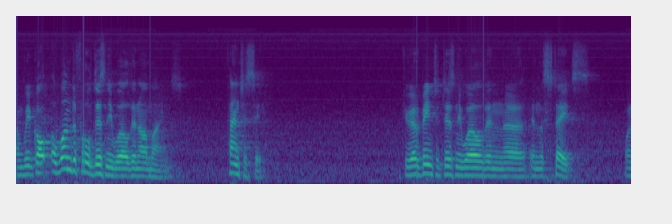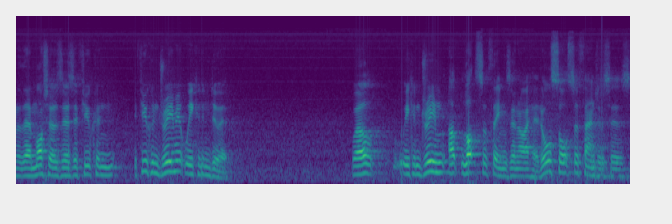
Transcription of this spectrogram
And we've got a wonderful Disney World in our minds fantasy. If you've ever been to Disney World in, uh, in the States, one of their mottos is if you, can, if you can dream it, we can do it. Well, we can dream up lots of things in our head, all sorts of fantasies.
